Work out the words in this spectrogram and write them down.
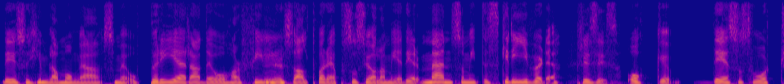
det är så himla många som är opererade och har fillers och allt vad det är på sociala medier, men som inte skriver det. Precis. Och det är så svårt,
